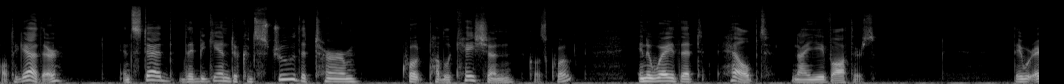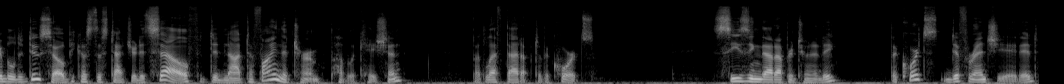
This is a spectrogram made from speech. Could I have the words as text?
altogether. Instead, they began to construe the term, quote, publication, close quote, in a way that helped naive authors. They were able to do so because the statute itself did not define the term publication, but left that up to the courts. Seizing that opportunity, the courts differentiated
